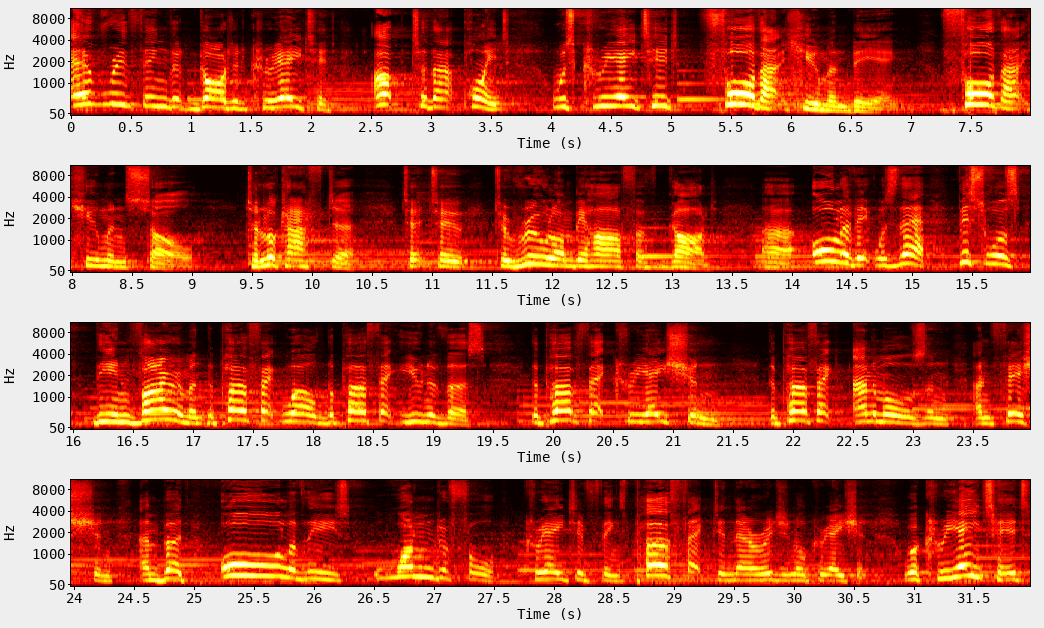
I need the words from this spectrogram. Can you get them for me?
everything that God had created up to that point was created for that human being, for that human soul, to look after, to, to, to rule on behalf of God. Uh, all of it was there. This was the environment, the perfect world, the perfect universe, the perfect creation the perfect animals and, and fish and, and birds, all of these wonderful creative things, perfect in their original creation, were created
